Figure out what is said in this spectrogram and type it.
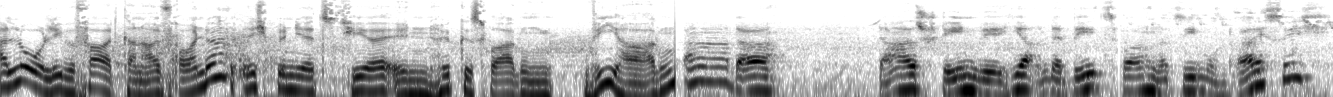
Hallo, liebe Fahrradkanalfreunde. Ich bin jetzt hier in Hückeswagen Wiehagen. Ah, da, da stehen wir hier an der B237.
